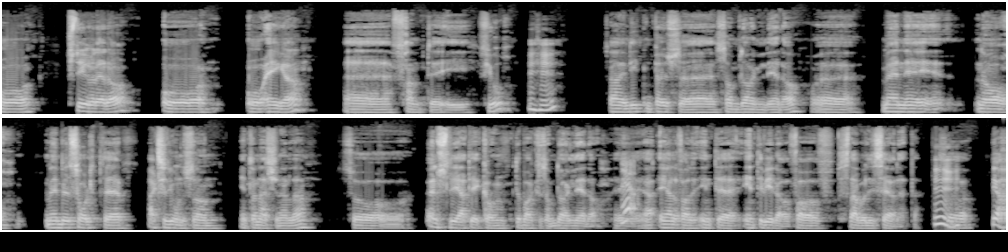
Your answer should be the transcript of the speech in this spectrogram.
og styreleder og, og eier eh, fram til i fjor. Mhm. Så hadde jeg en liten pause som daglig leder. Eh, Men eh, når vi ble solgt til Axel Jonsson International, så ønsket de at jeg kom tilbake som daglig leder. Ja. ja, I alle fall inntil, inntil videre, for å stabilisere dette. Mm. Så ja.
